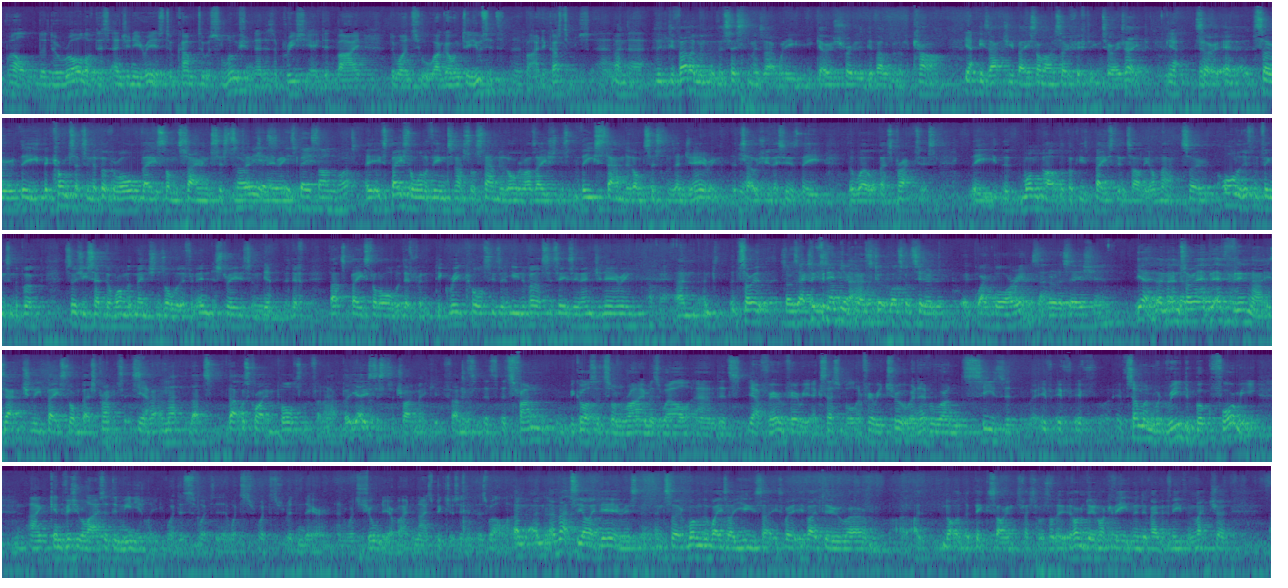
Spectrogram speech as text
well, the, the role of this engineer is to come to a solution that is appreciated by the ones who are going to use it, uh, by the customers. And, and uh, the development of the system is that when he, he goes through the development of the car, yeah. is actually based on ISO 15288. Yeah. So, and, so the, the concepts in the book are all based on sound systems Sorry, engineering. It's, it's based on what? It's based on one of the international standard organisations, the standard on systems engineering, that yeah. tells you this is the, the world best practice the, the one part of the book is based entirely on that. So all the different things in the book. So as you said, the one that mentions all the different industries and yeah. diff- that's based on all the different degree courses at universities in engineering. Okay. And, and, and so, so it's actually something what's, what's considered uh, quite boring, standardization. Yeah, and, and so everything in that is actually based on best practice, yeah. and that that's that was quite important for that. But yeah, it's just to try and make it fun. It's, it's, it's fun because it's on rhyme as well, and it's yeah very very accessible and very true, and everyone sees it. If if if, if someone would read the book for me. I can visualize it immediately. What is what uh, what's what's written there and what's shown there by the nice pictures in it as well. And, and, and that's the idea, isn't it? And so one of the ways I use that is if I do. Um, I, not at the big science festivals. If I'm doing like an evening event, an evening lecture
